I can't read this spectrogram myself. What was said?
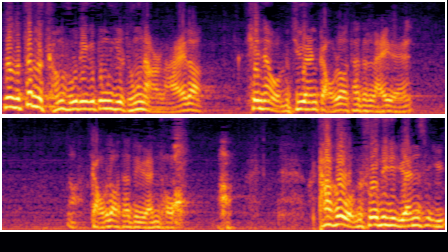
那么这么成熟的一个东西从哪儿来的？现在我们居然找不到它的来源啊，找不到它的源头它和我们说那些原始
